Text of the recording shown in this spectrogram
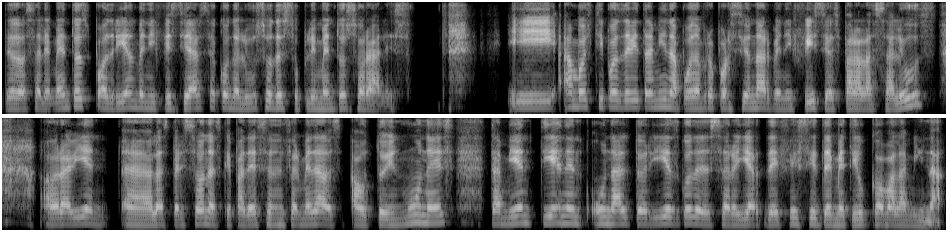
de los alimentos podrían beneficiarse con el uso de suplementos orales. Y ambos tipos de vitamina pueden proporcionar beneficios para la salud. Ahora bien, eh, las personas que padecen enfermedades autoinmunes también tienen un alto riesgo de desarrollar déficit de metilcobalamina,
